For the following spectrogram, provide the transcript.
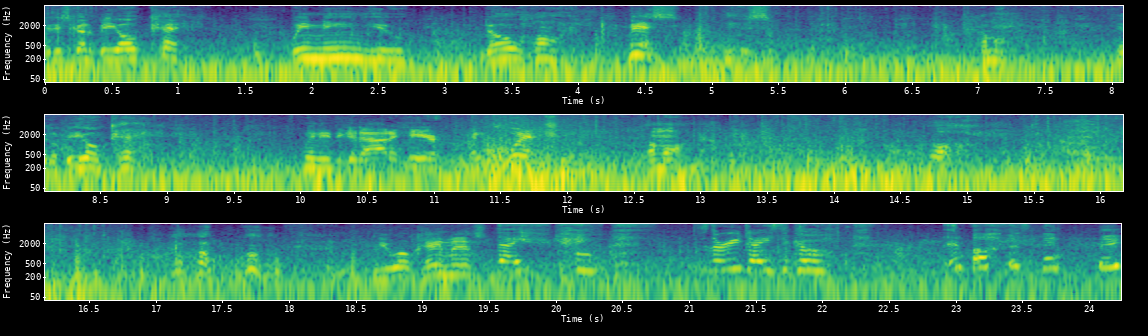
it is gonna be okay. We mean you no harm. Miss, miss. Come on. It'll be okay. We need to get out of here, and quick. Come on now. Oh. You okay, miss? They came three days ago. And my husband, they...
